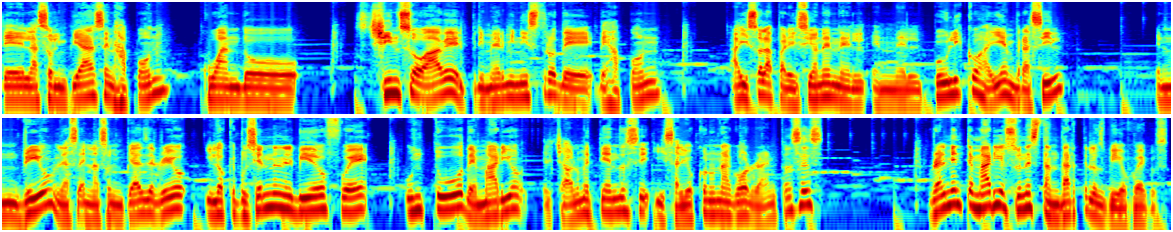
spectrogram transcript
de las Olimpiadas en Japón cuando Shinzo Abe, el primer ministro de, Japón, hizo la aparición en el, en el público ahí en Brasil, en Río, en las, en las Olimpiadas de Río, y lo que pusieron en el video fue un tubo de Mario, el chaval metiéndose y salió con una gorra. Entonces, realmente Mario es un estandarte de los videojuegos.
